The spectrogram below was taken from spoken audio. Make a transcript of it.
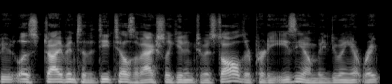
let's dive into the details of actually getting to install. They're pretty easy. I'll be doing it right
